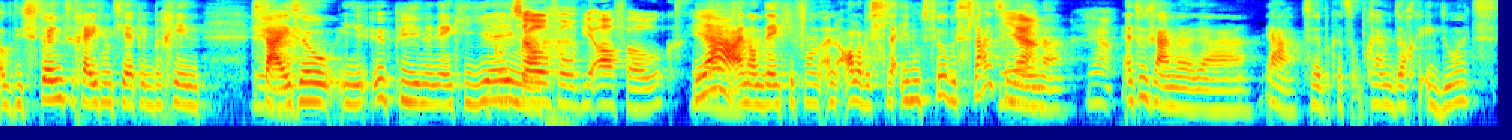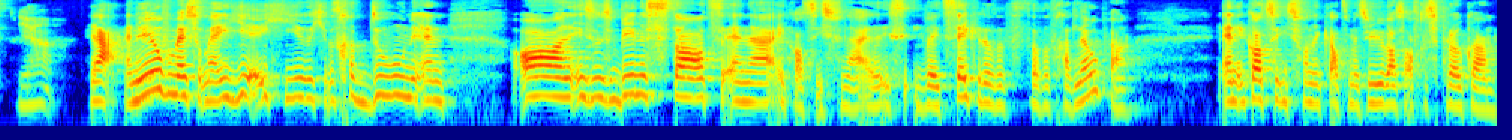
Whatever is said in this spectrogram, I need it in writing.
ook die steun te geven. Want je hebt in het begin, sta je zo in je uppie en dan denk je, jee. Er komt zoveel op je af ook. Ja, ja en dan denk je van, en alle je moet veel besluiten nemen. En toen zijn we, ja, toen heb ik het op een gegeven moment dacht ik, ik doe het. Ja. Ja, en heel veel mensen om me heen, jeetje, dat je dat gaat doen. En Oh, in zo'n binnenstad. En eh, ik had zoiets van, nou, ik weet zeker dat het, dat het gaat lopen. En ik had zoiets van, ik had met de huurbaas afgesproken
